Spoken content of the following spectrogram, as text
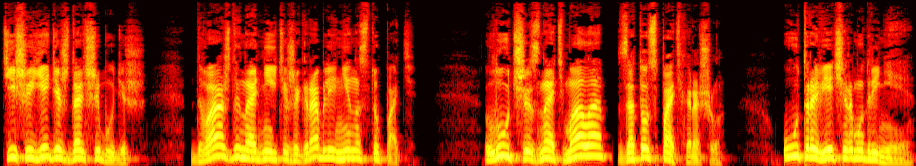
Тише едешь, дальше будешь. Дважды на одни и те же грабли не наступать. Лучше знать мало, зато спать хорошо. Утро вечера мудренее.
